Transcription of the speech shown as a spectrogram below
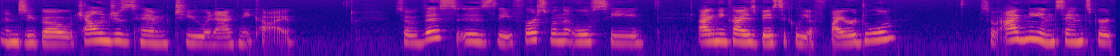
and Zuko challenges him to an Agni Kai. So, this is the first one that we'll see. Agni Kai is basically a fire duel so Agni in Sanskrit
